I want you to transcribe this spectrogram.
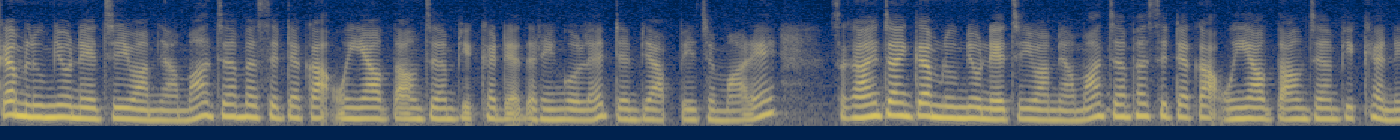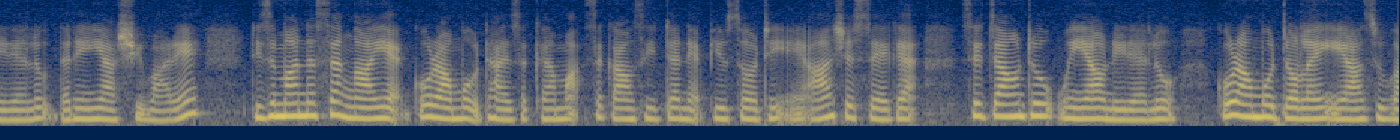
ကမ်ဘလူးမြို့နယ်ကျေးရွာများမှာဂျမ်ဘတ်စစ်တပ်ကဝင်ရောက်တောင်းကျမ်းပစ်ခတ်တဲ့တဲ့ရင်ကိုလည်းတင်ပြပေးကြပါမယ်။စကိုင်းတိုင်းကမ်ဘလူးမြို့နယ်ကျေးရွာများမှာဂျမ်ဘတ်စစ်တပ်ကဝင်ရောက်တောင်းကျမ်းပစ်ခတ်နေတယ်လို့သတင်းရရှိပါရယ်။ဒီဇင်ဘာ25ရက်ကိုရောင်မှုအထိုင်စခန်းမှာစစ်ကောင်စီတပ်နဲ့ပြူစော်တီအင်အား80ခန့်စစ်ကြောင်းတို့ဝင်ရောက်နေတယ်လို့ကိုရောင်မှုတော်လိုင်းအင်အားစုက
